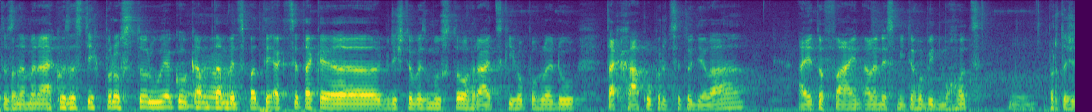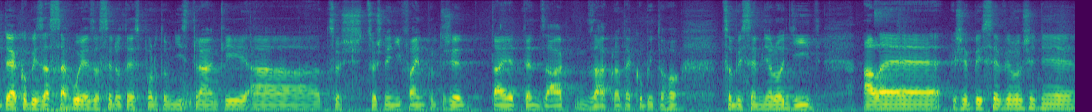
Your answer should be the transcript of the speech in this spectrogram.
to znamená, jako za z těch prostorů, jako kam tam vecpat ty akce, tak eh, když to vezmu z toho hráčského pohledu, tak chápu, proč se to dělá a je to fajn, ale nesmí toho být moc, hmm. protože to jakoby zasahuje zase do té sportovní stránky, a což, což není fajn, protože ta je ten základ jakoby toho, co by se mělo dít ale že by se vyloženě eh,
